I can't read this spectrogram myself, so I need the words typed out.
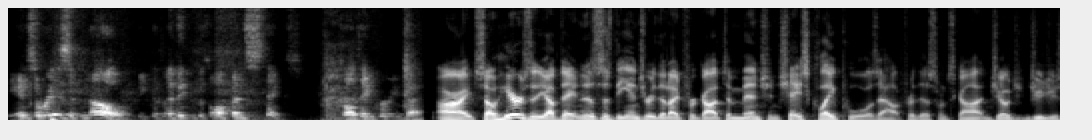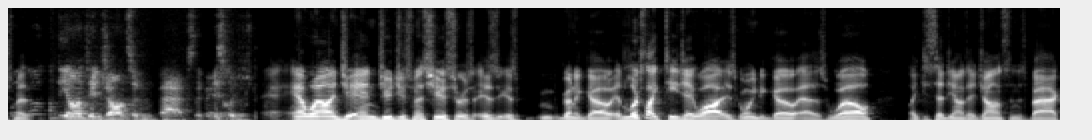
The answer is no, because I think this offense stinks. So I'll take Green Bay. All right, so here's the update, and this is the injury that I'd forgot to mention. Chase Claypool is out for this one, Scott. Joe, Juju Well, Smith. got Diontae Johnson back, so they basically just. And well, and, and Juju Smith Schuster is, is, is going to go. It looks like TJ Watt is going to go as well. Like you said, Diontae Johnson is back.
